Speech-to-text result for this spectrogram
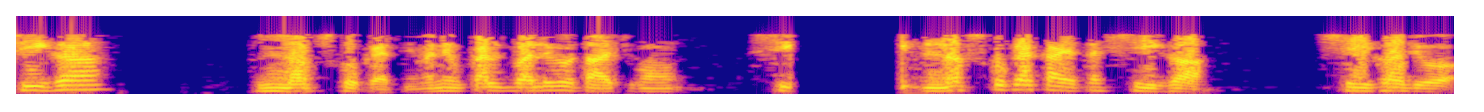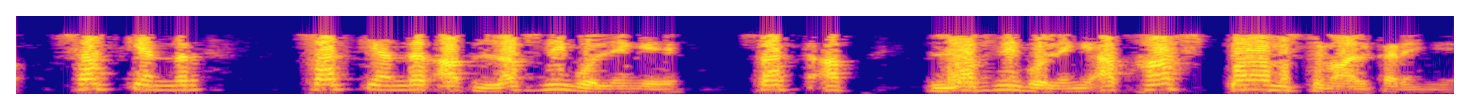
سیگا لفظ کو کہتے ہیں۔ میں نے کل والے بتا چکا ہوں۔ لفظ کو کیا کہا جاتا ہے؟ سیگا۔ سیگا جو سب کے اندر سب کے اندر آپ لفظ نہیں بولیں گے سب آپ لفظ نہیں بولیں گے، آپ خاص ٹرم استعمال کریں گے،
